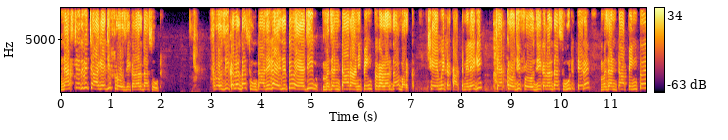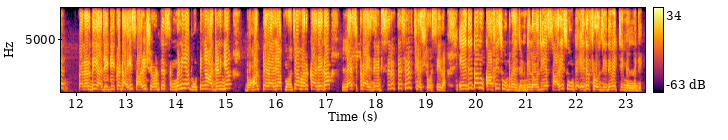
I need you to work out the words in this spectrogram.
ਨੈਕਸਟ ਇਹਦੇ ਵਿੱਚ ਆ ਗਿਆ ਜੀ ਫਰੋਜ਼ੀ ਕਲਰ ਦਾ ਸੂਟ। ਫਰੋਜ਼ੀ ਕਲਰ ਦਾ ਸੂਟ ਆ ਜਾਏਗਾ, ਇਹਦੇ ਤੇ ਹੋਇਆ ਜੀ ਮਜੰਟਾ ਰਾਣੀ ਪਿੰਕ ਕਲਰ ਦਾ ਵਰਕ 6 ਮੀਟਰ ਕੱਟ ਮਿਲੇਗੀ। ਚੈੱਕ ਕਰੋ ਜੀ ਫਰੋਜ਼ੀ ਕਲਰ ਦਾ ਸੂਟ, ਤੇਰੇ ਮਜੰਟਾ ਪਿੰਕ ਕਲਰ ਦੀ ਆ ਜਾਏਗੀ ਕਢਾਈ। ਸਾਰੀ ਸ਼ਰਟ ਤੇ ਸੰਘਣੀਆਂ ਬੂਟੀਆਂ ਆ ਜਾਣਗੀਆਂ। ਬਹੁਤ ਪਿਆਰਾ ਜਿਹਾ ਪਹੁੰਚਾ ਵਰਕ ਆ ਜਾਏਗਾ। ਲੈਸ ਪ੍ਰਾਈਸ ਦੇ ਵਿੱਚ ਸਿਰਫ ਤੇ ਸਿਰਫ 680 ਦਾ। ਇਹਦੇ ਤੁਹਾਨੂੰ ਕਾਫੀ ਸੂਟ ਮਿਲ ਜਾਣਗੇ। ਲਓ ਜੀ, ਇਹ ਸਾਰੇ ਸੂਟ ਇਹਦੇ ਫਰੋਜ਼ੀ ਦੇ ਵਿੱਚ ਹੀ ਮਿਲਣਗੇ।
